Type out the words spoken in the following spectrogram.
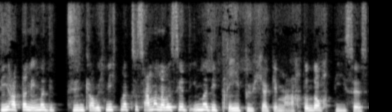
die hat dann immer die, sie sind glaube ich nicht mehr zusammen, aber sie hat immer die Drehbücher gemacht und auch dieses.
